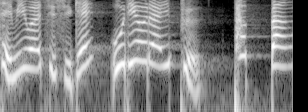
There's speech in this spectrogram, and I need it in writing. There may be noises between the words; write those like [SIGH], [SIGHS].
재미와 지식의 오디오 라이프. 팝빵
